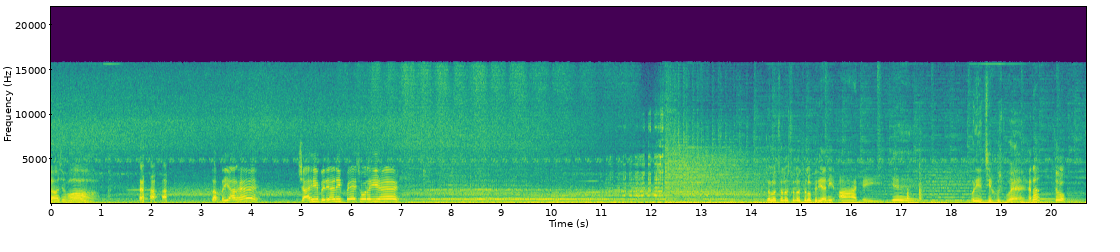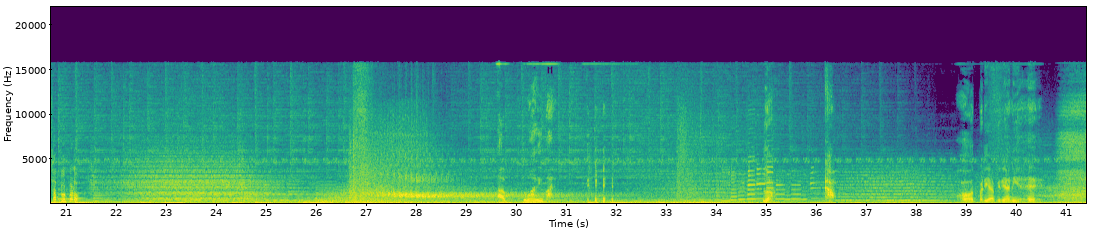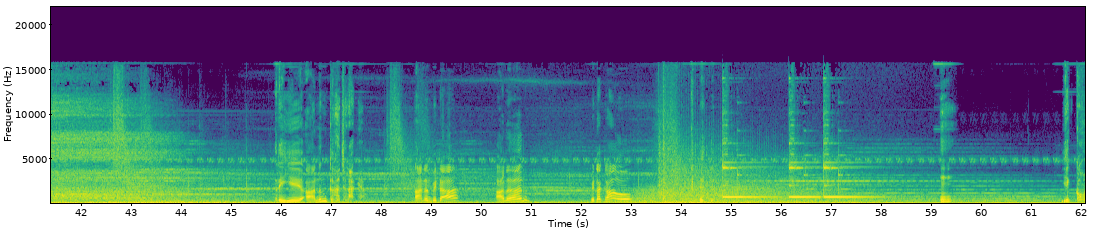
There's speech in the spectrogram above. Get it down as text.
लाजवाब। सब तैयार है? शाही बिरयानी पेश हो रही है। चलो चलो चलो चलो, बिरयानी आ गई। ये। बड़ी अच्छी खुशबू है है ना? चलो, सब टूट पड़ो। तुम्हारी बारी लो, खाओ। बहुत बढ़िया बिरयानी है। अरे, ये आनंद कहाँ चला गया? आनंद बेटा आनंद। बेटा, कहाँ हो?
